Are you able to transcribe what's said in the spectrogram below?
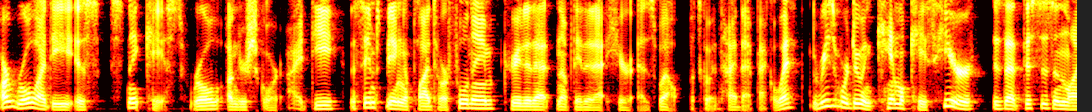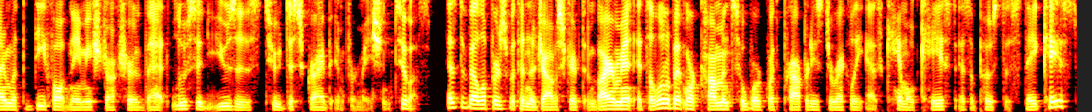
our role ID is snake cased, role underscore ID. The same is being applied to our full name, created at and updated at here as well. Let's go ahead and hide that back away. The reason we're doing camel case here is that this is in line with the default naming structure that Lucid uses to describe information to us. As developers within the JavaScript environment, it's a little bit more common to work with properties directly as camel cased as opposed to snake cased.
